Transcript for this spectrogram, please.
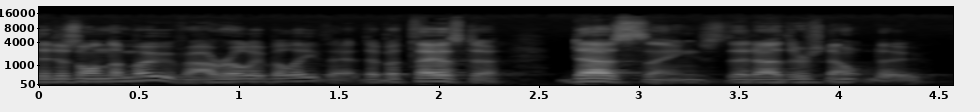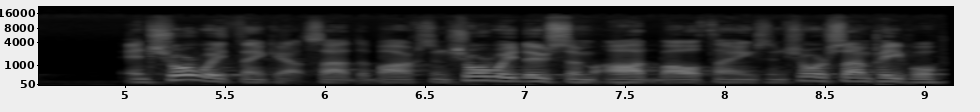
that is on the move. I really believe that. That Bethesda does things that others don't do. And sure, we think outside the box, and sure, we do some oddball things, and sure, some people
